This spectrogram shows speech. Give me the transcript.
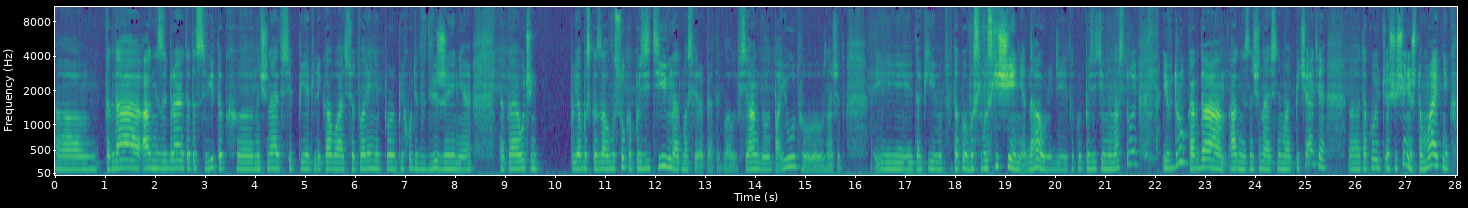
Когда Агнес забирает этот свиток, э, начинает все петь, ликовать, все творение приходит в движение. Такая очень я бы сказал, высокопозитивная атмосфера пятой главы. Все ангелы поют, э, значит, и такие вот такое восхищение, да, у людей, такой позитивный настрой. И вдруг, когда Агнес начинает снимать печати, э, такое ощущение, что маятник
